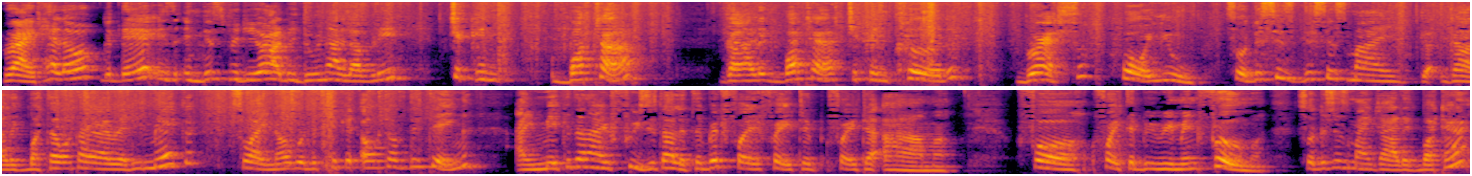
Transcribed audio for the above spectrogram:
Right, hello, good day. Is In this video, I'll be doing a lovely chicken butter, garlic butter, chicken Kiev breast for you. So this is this is my garlic butter, what I already make. So I now going to take it out of the thing. I make it and I freeze it a little bit for, for it to, for it to, um, for, for it to be remain firm. So this is my garlic butter.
